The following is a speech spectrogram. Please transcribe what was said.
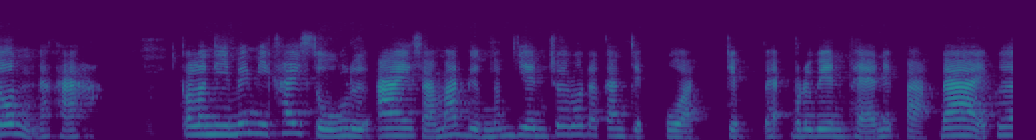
ต้นนะคะ กรณีไม่มีไข้สูงหรือไอสามารถดื่มน้ำเย็นช่วยลดอาการเจ็บปวด เจ็บบริเวณแผลในปากได้ เพื่อ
